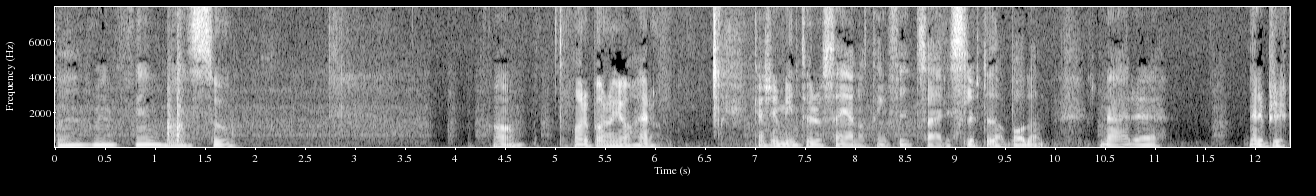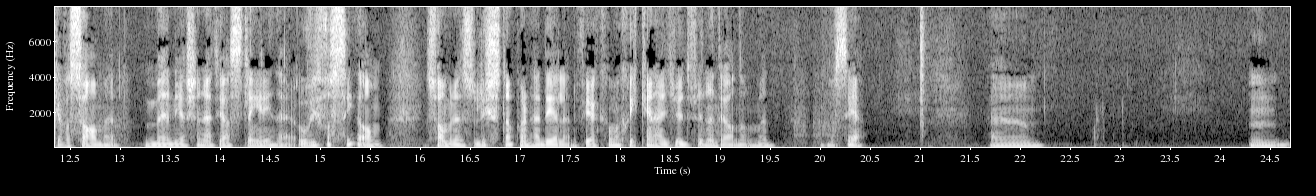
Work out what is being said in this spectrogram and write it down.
Mm, så. Ja, då var det bara jag här då. Kanske är min tur att säga någonting fint så här i slutet av podden. När, eh, när det brukar vara Samuel. Men jag känner att jag slänger in det här. Och vi får se om Samuel ens lyssnar på den här delen. För jag kommer skicka den här ljudfilen till honom. Men vi får se. Um, mm,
